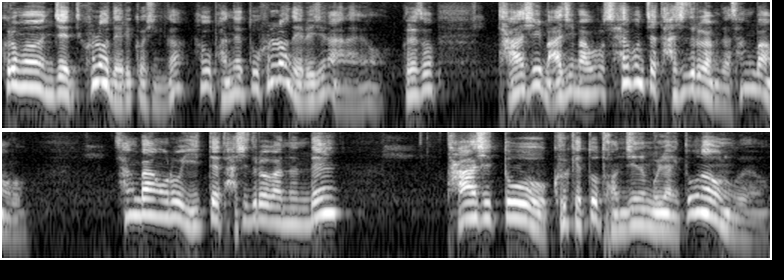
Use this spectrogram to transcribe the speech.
그러면 이제 흘러내릴 것인가 하고 봤는데 또 흘러내리지는 않아요. 그래서 다시 마지막으로 세 번째 다시 들어갑니다. 상방으로 상방으로 이때 다시 들어갔는데 다시 또 그렇게 또 던지는 물량이 또 나오는 거예요.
